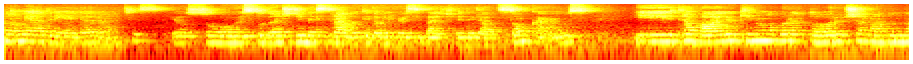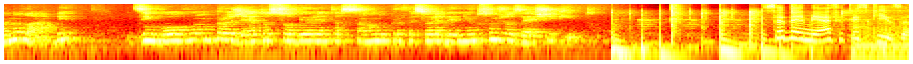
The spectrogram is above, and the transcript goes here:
nome é Adriele Arantes, eu sou estudante de mestrado aqui da Universidade Federal de São Carlos e trabalho aqui num laboratório chamado Nanolab. Desenvolvo um projeto sob orientação do professor Adenilson José Chiquito. CDMF Pesquisa,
